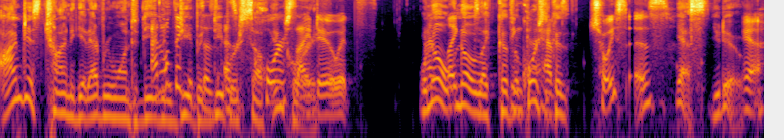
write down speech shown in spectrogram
I'm just trying to get everyone to deep I don't and think deep as, deeper self course I do. It's Well, no, like no, like 'cause of course, because choices. yes, you do. Yeah.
